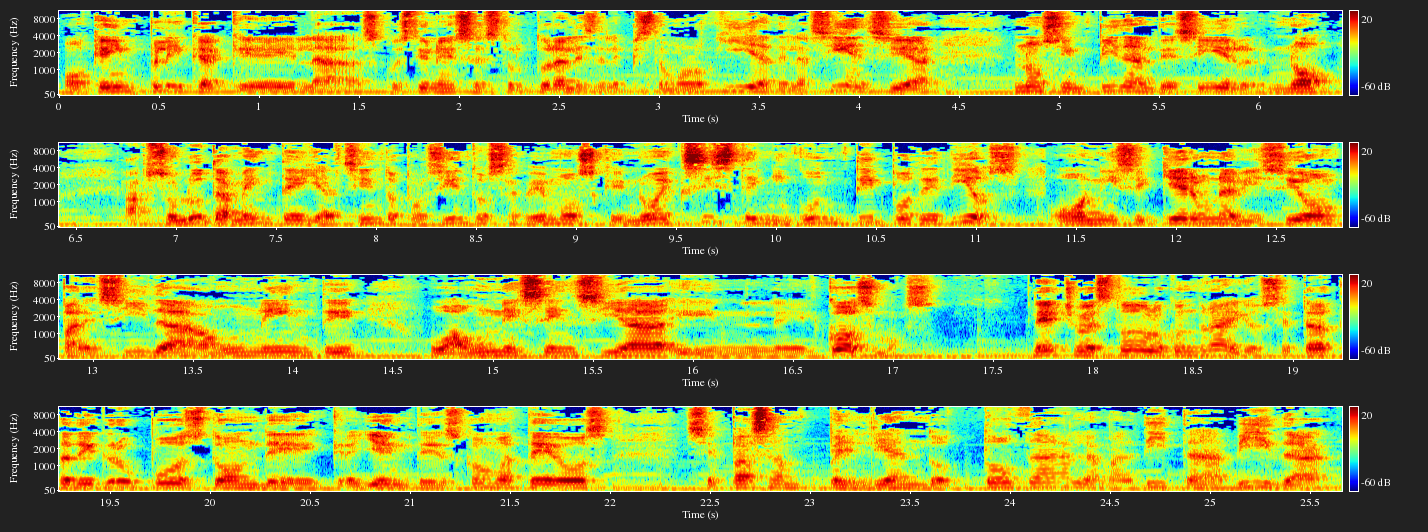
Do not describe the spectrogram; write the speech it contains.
o que implica que las cuestiones estructurales de la epistemología, de la ciencia, nos impidan decir no, absolutamente y al 100% sabemos que no existe ningún tipo de Dios, o ni siquiera una visión parecida a un ente o a una esencia en el cosmos. De hecho, es todo lo contrario. Se trata de grupos donde creyentes como ateos se pasan peleando toda la maldita vida,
